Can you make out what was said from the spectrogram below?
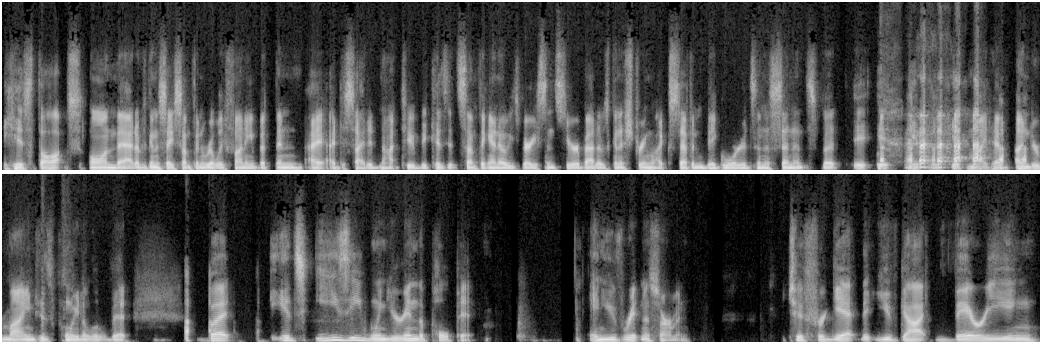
his thoughts on that. I was going to say something really funny, but then I, I, decided not to because it's something I know he's very sincere about. I was going to string like seven big words in a sentence, but it, it, it, it might have undermined his point a little bit. But it's easy when you're in the pulpit and you've written a sermon to forget that you've got varying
